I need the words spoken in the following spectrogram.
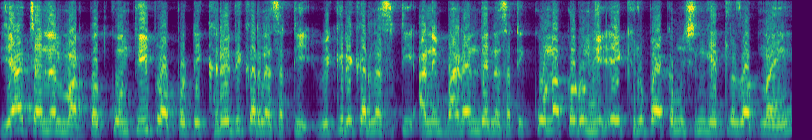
या चॅनल मार्फत कोणतीही प्रॉपर्टी खरेदी करण्यासाठी विक्री करण्यासाठी आणि भाड्याने देण्यासाठी कोणाकडूनही एक रुपया कमिशन घेतलं जात नाही.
